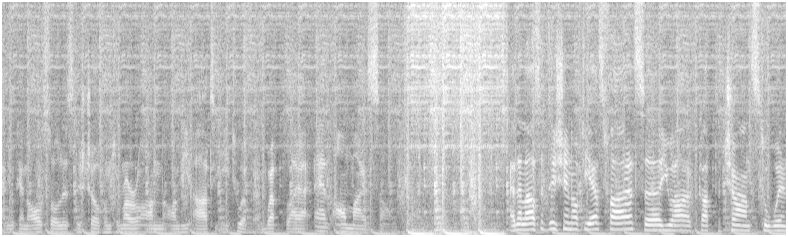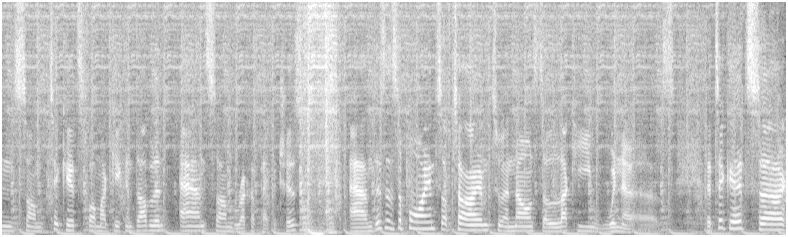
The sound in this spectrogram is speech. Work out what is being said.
And you can also listen to the show from tomorrow on on the RTE 2FM web player and on my SoundCloud. And the last edition of the S-Files, uh, you got the chance to win some tickets for my gig in Dublin and some record packages. And this is the point of time to announce the lucky winners. The tickets are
